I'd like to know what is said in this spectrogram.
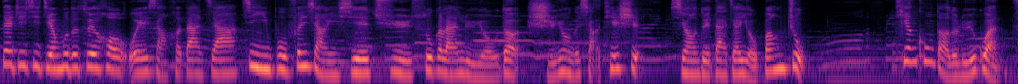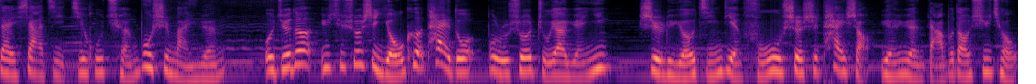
在这期节目的最后，我也想和大家进一步分享一些去苏格兰旅游的实用的小贴士，希望对大家有帮助。天空岛的旅馆在夏季几乎全部是满员，我觉得与其说是游客太多，不如说主要原因是旅游景点服务设施太少，远远达不到需求。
